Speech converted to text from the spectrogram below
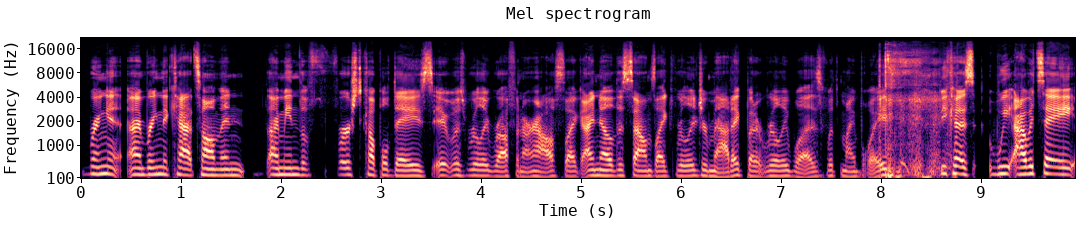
bring it. I bring the cats home, and I mean, the first couple days it was really rough in our house. Like I know this sounds like really dramatic, but it really was with my boys because we. I would say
